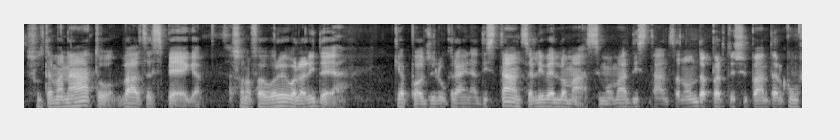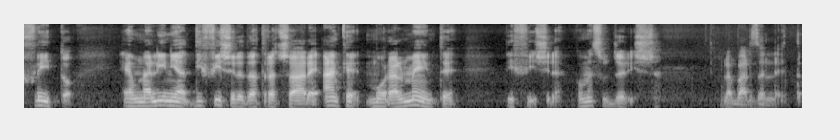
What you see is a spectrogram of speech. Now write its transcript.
Sul tema Nato, Walter spiega, sono favorevole all'idea che appoggi l'Ucraina a distanza, a livello massimo, ma a distanza, non da partecipante al conflitto. È una linea difficile da tracciare, anche moralmente difficile, come suggerisce la barzelletta.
